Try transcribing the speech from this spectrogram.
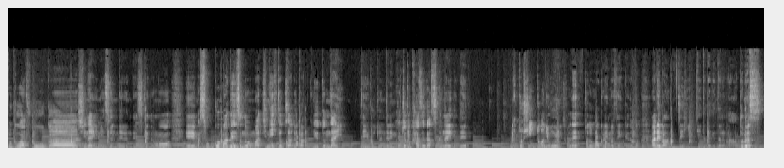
僕は福岡市内に住んでるんですけども、えー、まあ、そこまでその町に一つあるかっていうとないっていうことになります。ちょっと数が少ないので都心とかに多いんですかね。ちょっと分かりませんけども。あればぜひ行っていただけたらなと思います。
